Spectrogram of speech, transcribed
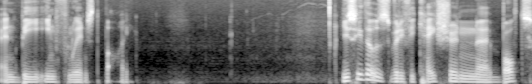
and be influenced by. You see those verification uh, bots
